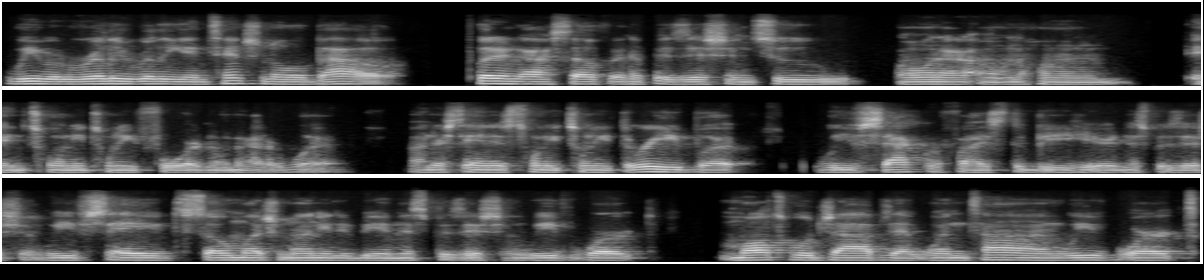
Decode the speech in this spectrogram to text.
we were really, really intentional about putting ourselves in a position to own our own home in 2024, no matter what. I understand it's 2023, but we've sacrificed to be here in this position. We've saved so much money to be in this position. We've worked multiple jobs at one time. We've worked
